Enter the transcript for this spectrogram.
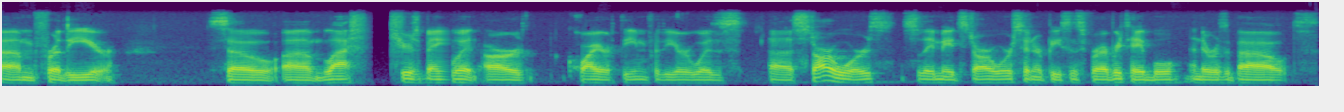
um, for the year. So um, last year's banquet, our choir theme for the year was uh, Star Wars. So they made Star Wars centerpieces for every table, and there was about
